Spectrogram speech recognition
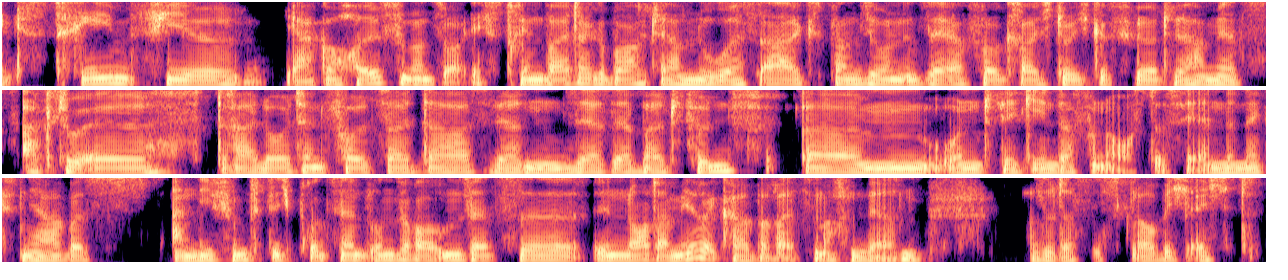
extrem viel ja, geholfen und so extrem weitergebracht. Wir haben eine USA-Expansion sehr erfolgreich durchgeführt. Wir haben jetzt aktuell drei Leute in Vollzeit da. Es werden sehr, sehr bald fünf. Ähm, und wir gehen davon aus, dass wir Ende nächsten Jahres an die 50 Prozent unserer Umsätze in Nordamerika bereits machen werden. Also das ist, glaube ich, echt,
